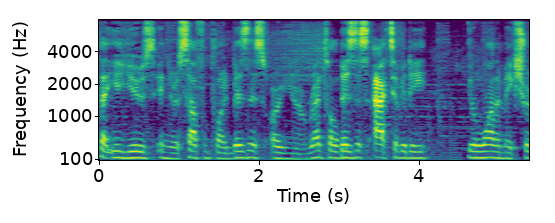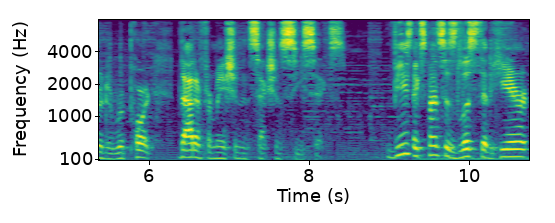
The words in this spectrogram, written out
that you use in your self employed business or your rental business activity, you'll want to make sure to report that information in section C6. These expenses listed here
